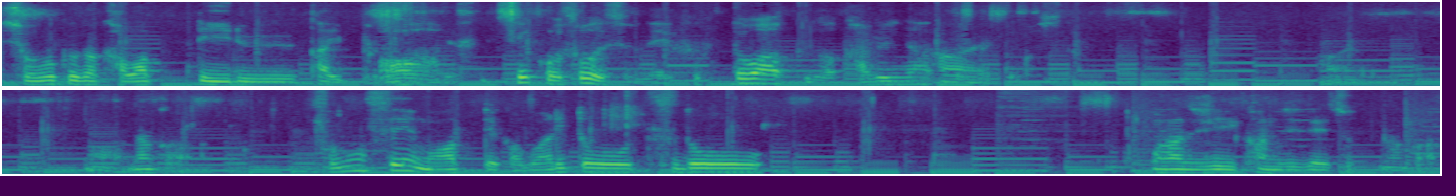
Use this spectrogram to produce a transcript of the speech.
所属が変わっているタイプですね。結構そうですよね。フットワークが軽いなって思ってました。はいまあ、なんかそのせいもあってか割と都度同じ感じでちょっとなんか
